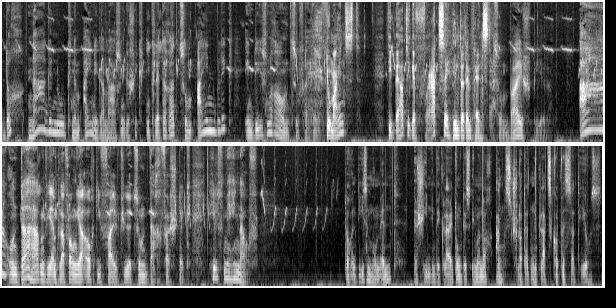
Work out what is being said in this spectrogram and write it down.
doch nah genug einem einigermaßen geschickten Kletterer zum Einblick in diesen Raum zu verhelfen. Du meinst die bärtige Fratze hinter dem Fenster? Zum Beispiel. Ah, und da haben wir im Plafond ja auch die Falltür zum Dachversteck. Hilf mir hinauf. Doch in diesem Moment erschien in Begleitung des immer noch angstschlotternden Glatzkopfes Sadeus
